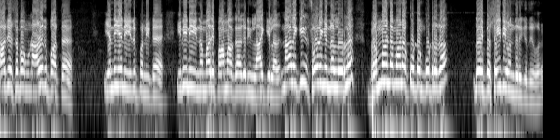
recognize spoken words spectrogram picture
ராஜ்யசபா உன்னை அழகு பார்த்த. என்னையே நீ இது பண்ணிட்ட? இனி நீ இந்த மாதிரி பாமக நீ லாக்கி இல்லாத. நாளைக்கு சோழிங்கநல்லூரில் பிரம்மாண்டமான கூட்டம் கூட்டுறதா? இதோ இப்போ செய்தி வந்திருக்குது. ஒரு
